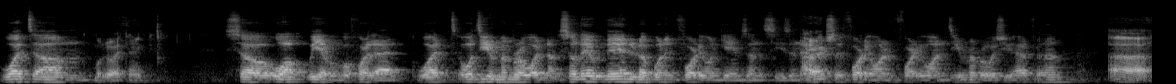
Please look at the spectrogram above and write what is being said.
what um What do I think? so well yeah but before that what well do you remember what so they they ended up winning forty one games on the season they were Alright. actually forty one and forty one do you remember what you had for them Uh,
